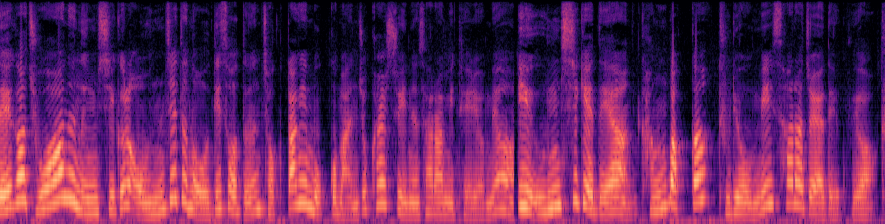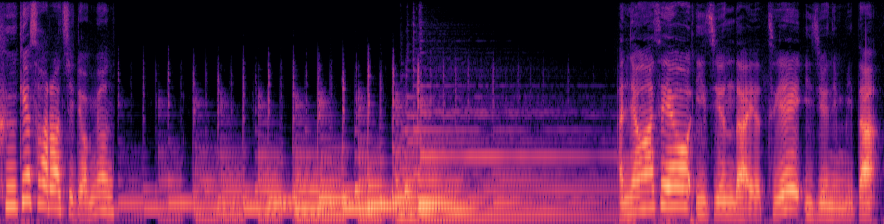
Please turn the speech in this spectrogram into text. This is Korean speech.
내가 좋아하는 음식을 언제든 어디서든 적당히 먹고 만족할 수 있는 사람이 되려면 이 음식에 대한 강박과 두려움이 사라져야 되고요. 그게 사라지려면 안녕하세요. 이지은 다이어트의 이지은입니다.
